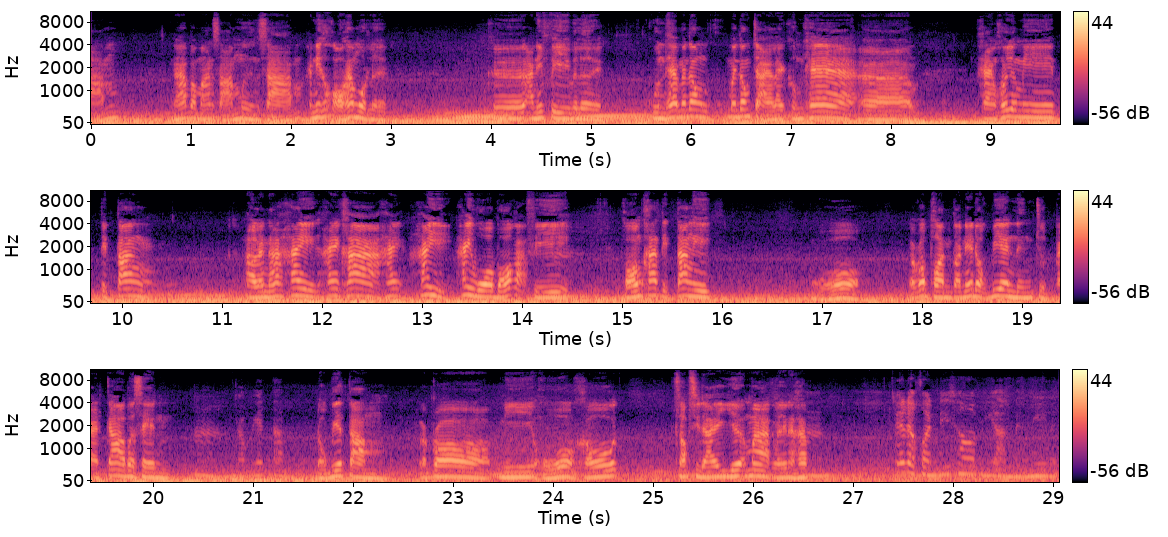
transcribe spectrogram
33,000นะประมาณ 33,000อันนี้เขาขอให้หมดเลย คืออันนี้ฟรีไปเลย คุณแทบไม่ต้องไม่ต้องจ่ายอะไรคุณแค่เอ่อแถมเขายังมีติดตั้งอะไรนะ ให้ให้ค่าให้ให้ให้วอลบ็อกอะฟรี พร้อมค่าติดตั้งอีกโอ้โหแล้วก็ผ่อนตอนนี้ดอกเบี้ย 1.89เปอร์เซ็นต์อืมดอกเบี้ยต่ดอกเบี้ยต่ำแล้วก็มีโหเขา ซับซิไดเยอะมากเลยำนะครับอืมเนี่ยแต่คนที่ชอบอีกอย่างหนึ่งนี่เลย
